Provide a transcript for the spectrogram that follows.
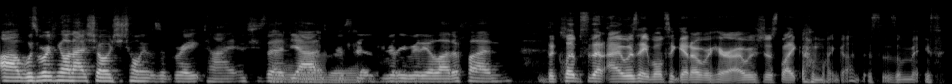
uh, was working on that show, and she told me it was a great time. And she said, I "Yeah, it was, it. it was really really a lot of fun." the clips that I was able to get over here, I was just like, oh my god, this is amazing.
